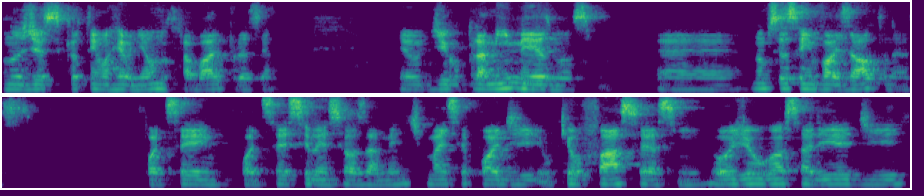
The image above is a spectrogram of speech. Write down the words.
nos dias que eu tenho uma reunião no trabalho, por exemplo, eu digo para mim mesmo assim, é, não precisa ser em voz alta, né? Pode ser, pode ser silenciosamente, mas você pode. O que eu faço é assim. Hoje eu gostaria de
